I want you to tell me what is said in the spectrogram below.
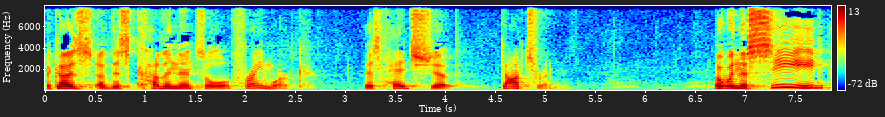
because of this covenantal framework this headship doctrine. But when the seed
